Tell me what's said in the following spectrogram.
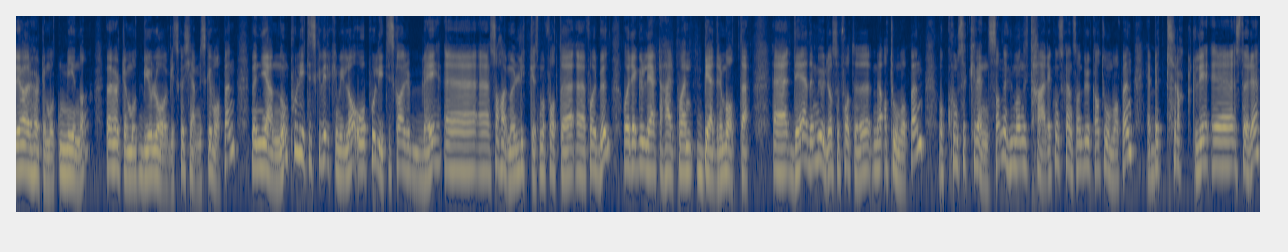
Vi har hørt det mot miner. Vi har hørt det mot biologiske og kjemiske våpen. Men gjennom politiske virkemidler og politisk arbeid eh, så har man lykkes med å få til eh, forbud og regulert det her på en bedre måte. Eh, det er det mulig også å få til med atomvåpen. Og konsekvensene, humanitære konsekvensene av å bruke atomvåpen er betraktelig eh, større.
